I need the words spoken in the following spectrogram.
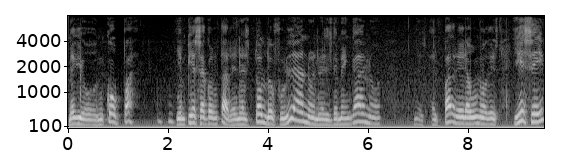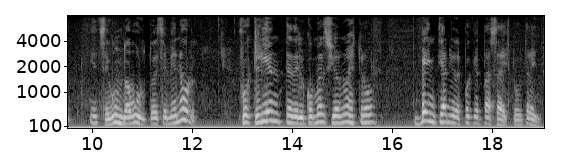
medio en copa y empieza a contar en el toldo fulano, en el de Mengano. El, padre era uno de... Y ese, el segundo aburto, ese menor, fue cliente del comercio nuestro 20 años después que pasa esto, 30.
